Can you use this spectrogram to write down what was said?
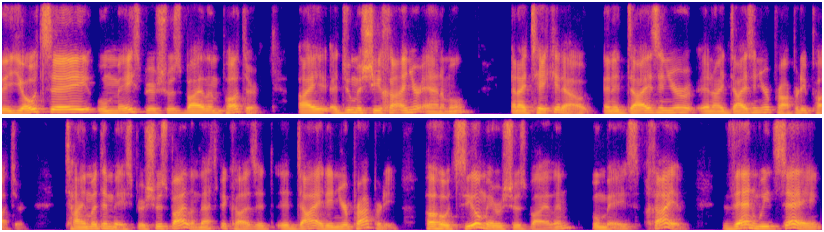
the yotze umeis birshus bailim potter. I, I do mashicha on your animal, and I take it out, and it dies in your and I dies in your property potter. Time of the meis birshus bailim. That's because it, it died in your property. Umeis chayiv. Then we'd say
